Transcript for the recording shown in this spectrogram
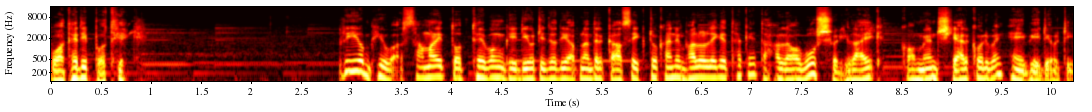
পথেরই পথিক প্রিয় ভিউয়ার্স আমার এই তথ্য এবং ভিডিওটি যদি আপনাদের কাছে একটুখানি ভালো লেগে থাকে, তাহলে অবশ্যই লাইক কমেন্ট শেয়ার করবেন এই ভিডিওটি।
